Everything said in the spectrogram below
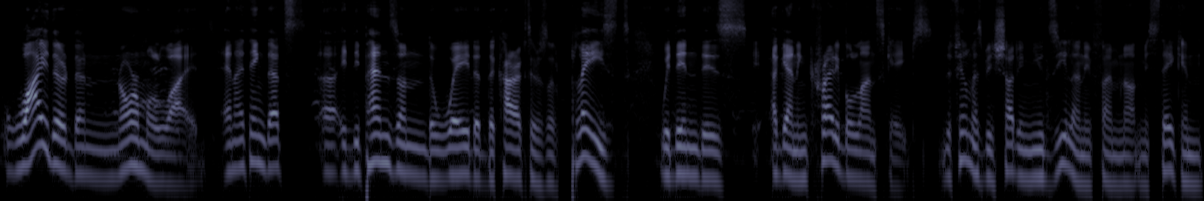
wider than normal wide. And I think that's uh, it depends on the way that the characters are placed within these again incredible landscapes. The film has been shot in New Zealand, if I'm not mistaken,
